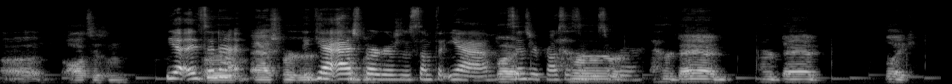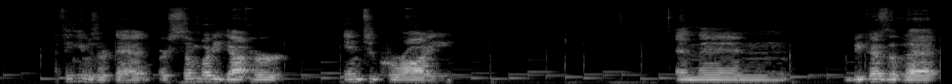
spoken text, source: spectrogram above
uh, autism Yeah, it's in a Asperger's. yeah or. Asperger's or something. Yeah, But sensory processing her, disorder. her dad, her dad, like, I think it was her dad or somebody got her into karate, and then because of that,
